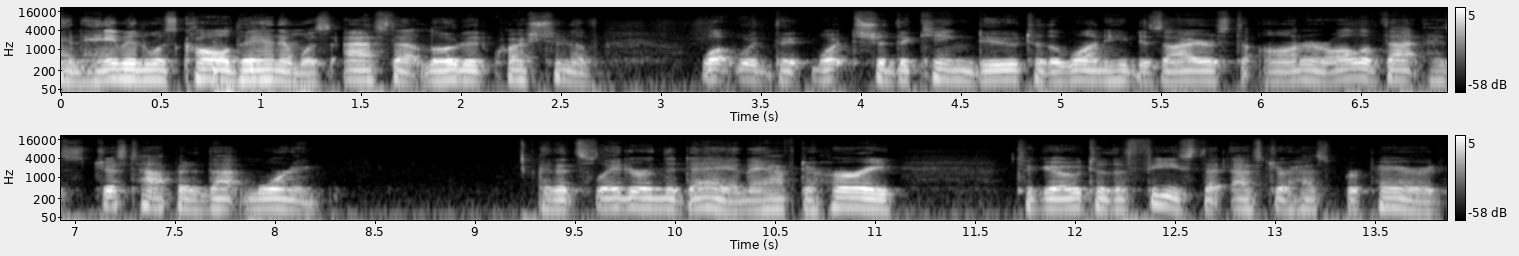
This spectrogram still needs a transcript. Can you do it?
And Haman was called in and was asked that loaded question of what would the, what should the king do to the one he desires to honor? All of that has just happened that morning. And it's later in the day and they have to hurry to go to the feast that Esther has prepared.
